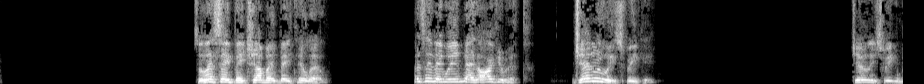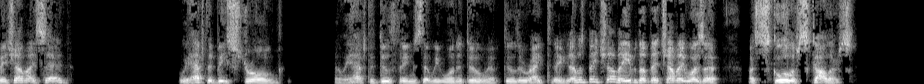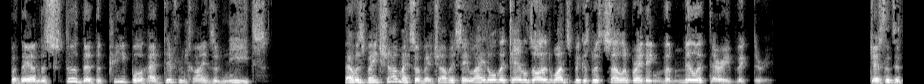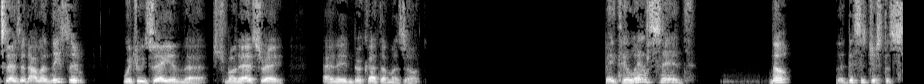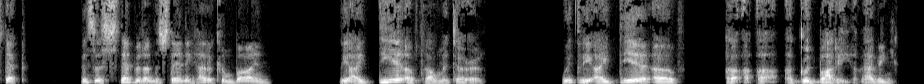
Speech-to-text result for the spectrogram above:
So let's say Beit Shammai, Beit Hillel. Let's say they were in that argument. Generally speaking, generally speaking, Beit Shammai said, we have to be strong and we have to do things that we want to do. We have to do the right thing. That was Beit Shammai, even though Beit Shammai was a, a school of scholars. But they understood that the people had different kinds of needs. That was Beit Shammai. So Beit Shammai say, light all the candles all at once because we're celebrating the military victory. Just as it says in Al Nisim, which we say in uh, the Shemona Esrei and in Birkat Hamazon. Beit Hillel said, no, that this is just a step. This is a step in understanding how to combine the idea of Talmud Torah with the idea of a, a, a good body, of having,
